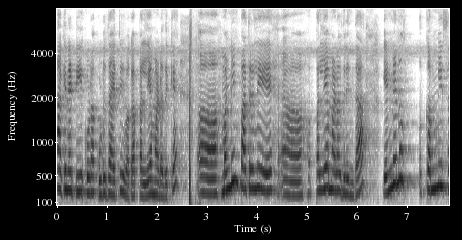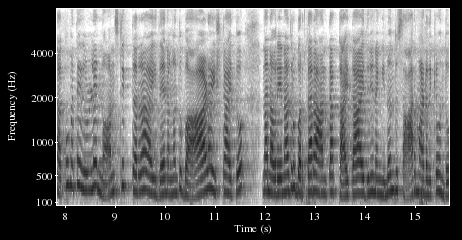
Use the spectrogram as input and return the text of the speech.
ಹಾಗೆಯೇ ಟೀ ಕೂಡ ಕುಡಿದಾಯಿತು. ಇವಾಗ ಪಲ್ಯ ಮಾಡೋದಕ್ಕೆ ಮಣ್ಣಿನ ಪಾತ್ರೆಯಲ್ಲಿ ಪಲ್ಯ ಮಾಡೋದ್ರಿಂದ ಎಣ್ಣೆನೂ ಕಮ್ಮಿ ಸಾಕು, ಮತ್ತು ಇದು ಒಳ್ಳೆ ನಾನ್ ಸ್ಟಿಕ್ ಥರ ಇದೆ. ನನಗಂತೂ ಭಾಳ ಇಷ್ಟ ಆಯಿತು. ನಾನು ಅವ್ರೇನಾದರೂ ಬರ್ತಾರಾ ಅಂತ ಕಾಯ್ತಾ ಇದ್ದೀನಿ. ನಂಗೆ ಇನ್ನೊಂದು ಸಾರು ಮಾಡೋದಕ್ಕೆ ಒಂದು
